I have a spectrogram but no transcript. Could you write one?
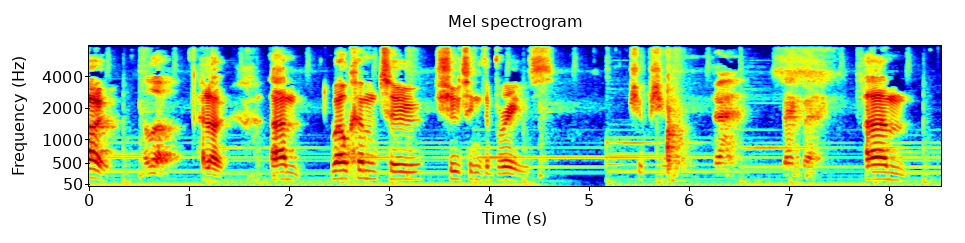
Hello, Hello. hello. Um, welcome to Shooting the Breeze. Pew, pew. Bang. Bang bang. Um,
